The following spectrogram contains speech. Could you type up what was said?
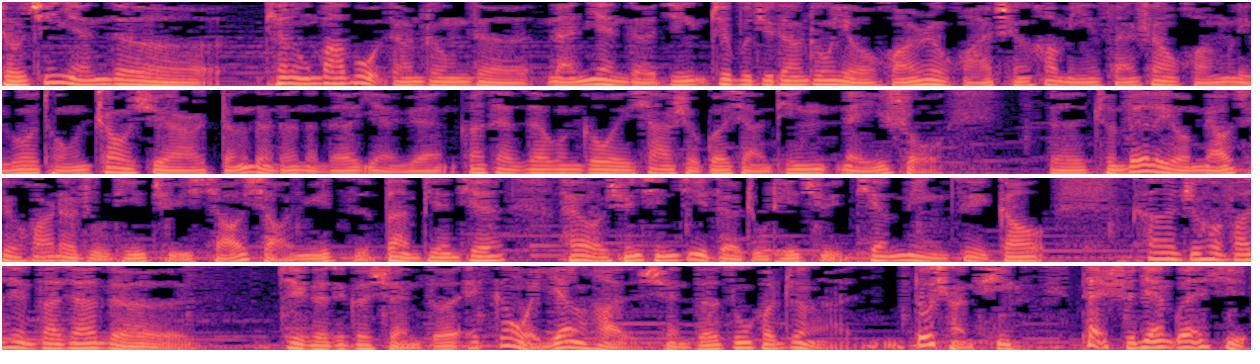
九七年的《天龙八部》当中的《难念的经》这部剧当中有黄日华、陈浩民、樊少皇、李若彤、赵雪儿等等等等的演员。刚才在问各位下首歌想听哪一首，呃，准备了有苗翠花的主题曲《小小女子半边天》，还有《寻秦记》的主题曲《天命最高》。看了之后发现大家的这个这个选择，哎，跟我一样哈，选择综合症啊，都想听，但时间关系。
